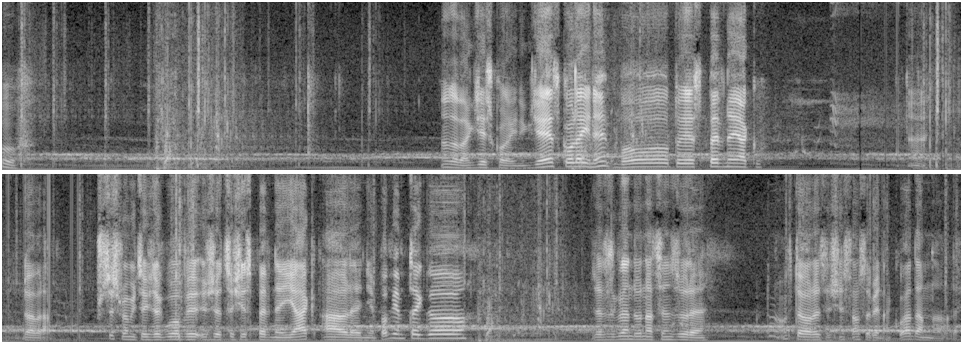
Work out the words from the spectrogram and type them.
Uff. No dobra, gdzie jest kolejny? Gdzie jest kolejny? Bo to jest pewne jak... Dobra. Przyszło mi coś do głowy, że coś jest pewne jak, ale nie powiem tego... Ze względu na cenzurę. No, teoretycznie sam sobie nakładam, no ale...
